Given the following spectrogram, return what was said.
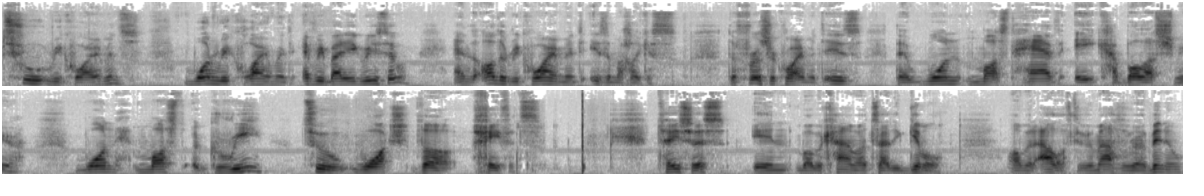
two requirements. One requirement everybody agrees to, and the other requirement is a machlekes. The first requirement is that one must have a Kabbalah Shmira. One must agree to watch the Chayfetz. Tesis in Baba Kama Tzadi Gimel Amid Aleph the V'Machav Rabinu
